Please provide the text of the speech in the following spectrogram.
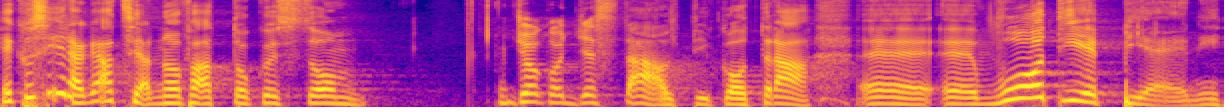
E così i ragazzi hanno fatto questo gioco gestaltico tra eh, eh, vuoti e pieni.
